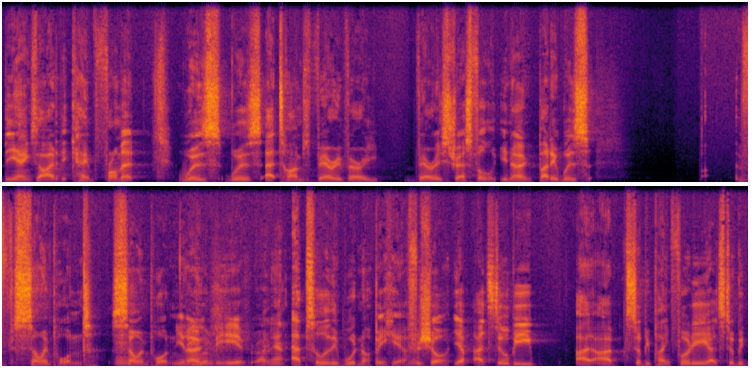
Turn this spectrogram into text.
the anxiety that came from it was was at times very, very, very stressful, you know, but it was so important. So mm. important, you know. You wouldn't be here right now. Absolutely would not be here for mm. sure. Yep, I'd still be. I, I'd still be playing footy. I'd still be.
